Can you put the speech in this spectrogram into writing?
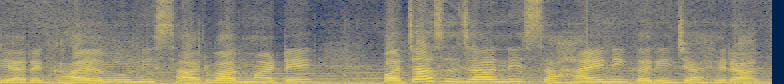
જ્યારે ઘાયલોની સારવાર માટે પચાસ હજારની સહાયની કરી જાહેરાત.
